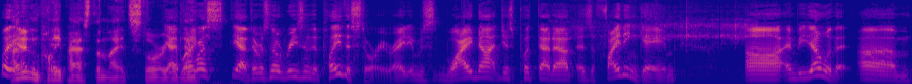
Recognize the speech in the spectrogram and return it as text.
Well, I didn't play past the night story. Yeah, there like, was yeah there was no reason to play the story, right? It was why not just put that out as a fighting game, uh, and be done with it. Um,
